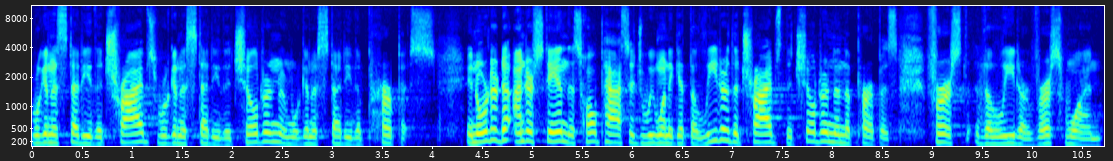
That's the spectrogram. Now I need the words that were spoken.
we're going to study the tribes, we're going to study the children, and we're going to study the purpose. In order to understand this whole passage, we want to get the leader, the tribes, the children, and the purpose. First, the leader. Verse 1,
